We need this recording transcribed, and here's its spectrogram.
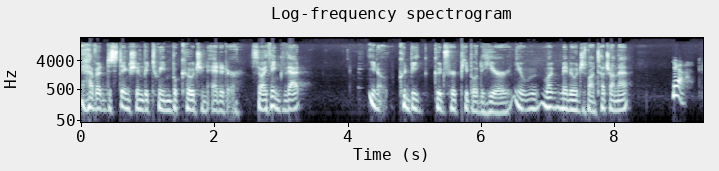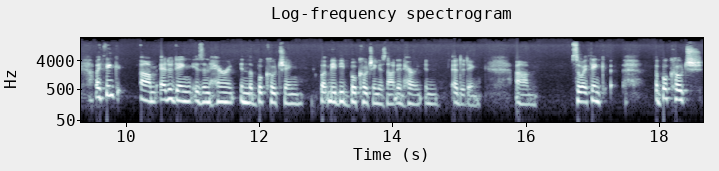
have a distinction between book coach and editor. So I think that you know could be good for people to hear. You know, maybe we just want to touch on that. Yeah, I think um, editing is inherent in the book coaching, but maybe book coaching is not inherent in editing. Um, so I think a book coach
